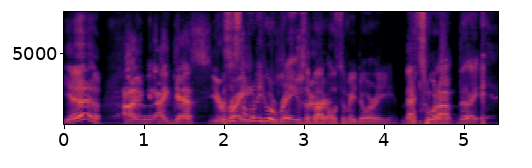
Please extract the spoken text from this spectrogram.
Yeah, I mean, I guess you're this right. is somebody who raves about sure. Ultimate Dory. That's what I'm like.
